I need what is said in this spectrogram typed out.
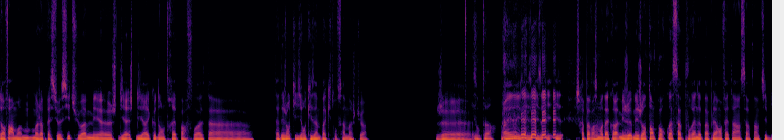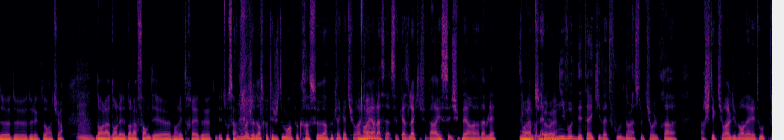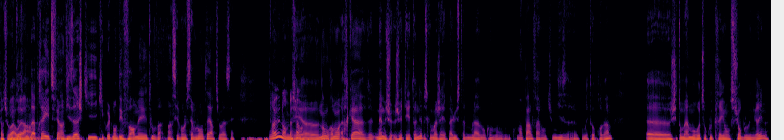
enfin, moi, moi j'apprécie aussi, tu vois, mais euh, je dirais, je dirais que dans le trait, parfois, t'as, t'as des gens qui diront qu'ils aiment pas, qui trouvent ça moche, tu vois. Je, Ils ont tort. Ouais, non, ils- ils- ils- ils- je serais pas forcément d'accord, mais je, mais j'entends pourquoi ça pourrait ne pas plaire en fait à un certain type de, de, de lectorat, tu vois, dans la, dans les, dans la forme des, euh, dans les traits de, et tout ça. Mais Moi, j'adore ce côté justement un peu crasseux, un peu caricatural. Tu vois, là, cette case-là qui fait pareil, c'est super euh, Ouais, vraiment un la- peu, le niveau de détail qui va te foutre dans la structure ultra architecturale du bordel et tout. Quand tu Et vois, deux ouais, secondes un- après, il te fait un visage qui, qui est complètement déformé et tout. Enfin, c'est vol- c'est volontaire, tu vois. C'est Ouais, non, bien Et sûr. euh, non, vraiment, RK, même je- j'étais étonné parce que moi, j'avais pas lu cet album-là avant qu'on en, qu'on en parle, enfin avant que tu me dises euh, qu'on était au programme. Euh, J'ai tombé amoureux de son coup de crayon sur Blue and Green.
